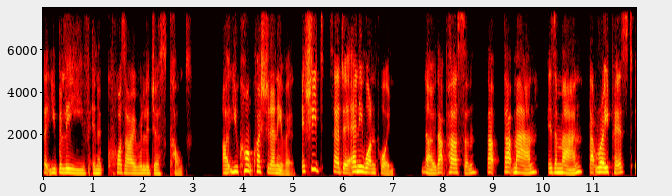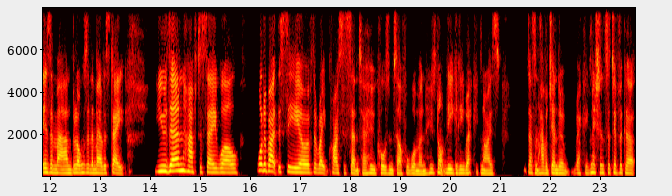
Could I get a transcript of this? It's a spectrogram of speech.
that you believe in a quasi religious cult, uh, you can't question any of it. If she'd said at any one point, no, that person, that that man is a man, that rapist is a man, belongs in the male estate, you then have to say, well, what about the CEO of the Rape Crisis Center who calls himself a woman, who's not legally recognized, doesn't have a gender recognition certificate,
